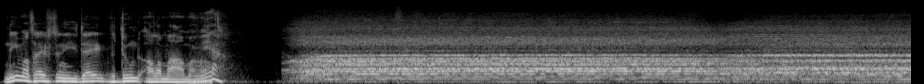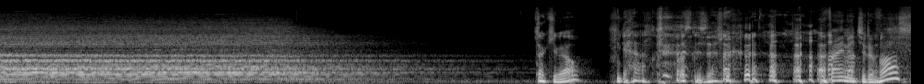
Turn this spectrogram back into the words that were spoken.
Niemand heeft een idee, we doen allemaal maar wat. Ja. Dankjewel. Ja, was gezellig. Fijn dat je er was.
